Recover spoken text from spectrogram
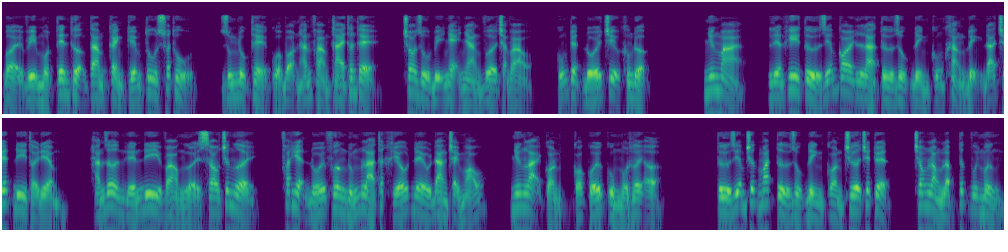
bởi vì một tên thượng tam cảnh kiếm tu xuất thủ, dùng nhục thể của bọn hắn phàm thai thân thể, cho dù bị nhẹ nhàng vừa chạm vào, cũng tuyệt đối chịu không được. Nhưng mà, liền khi từ diễm coi là từ dục Đình cũng khẳng định đã chết đi thời điểm, hắn dơn đến đi vào người sau trước người, phát hiện đối phương đúng là thất khiếu đều đang chảy máu, nhưng lại còn có cuối cùng một hơi ở. Từ diễm trước mắt từ dục đình còn chưa chết tuyệt, trong lòng lập tức vui mừng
